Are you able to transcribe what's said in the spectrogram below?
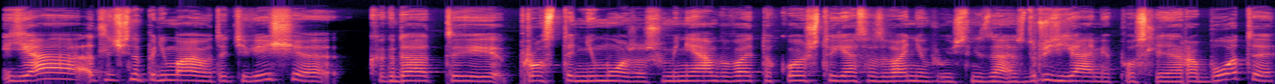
Я отлично понимаю вот эти вещи, когда ты просто не можешь. У меня бывает такое, что я созваниваюсь, не знаю, с друзьями после работы.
